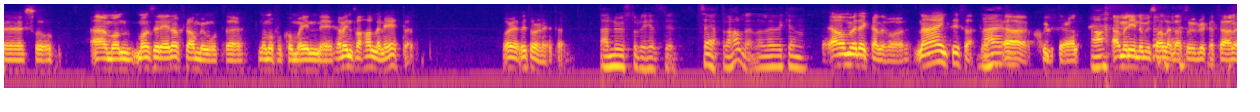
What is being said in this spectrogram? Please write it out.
Eh, så äh, man, man ser redan fram emot det när man får komma in i, jag vet inte vad hallen heter. Vad vet du vad den heter? Nej, nu står det helt still. Sätrahallen eller vilken? Ja, men det kan det vara. Nej, inte i Sätra. Nej. Jag skiter i det. Ja, Ja, men inomhushallen där som vi brukar träna.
